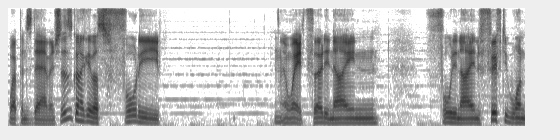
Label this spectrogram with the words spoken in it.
weapons damage. This is gonna give us 40. No, wait, 39, 49, 51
